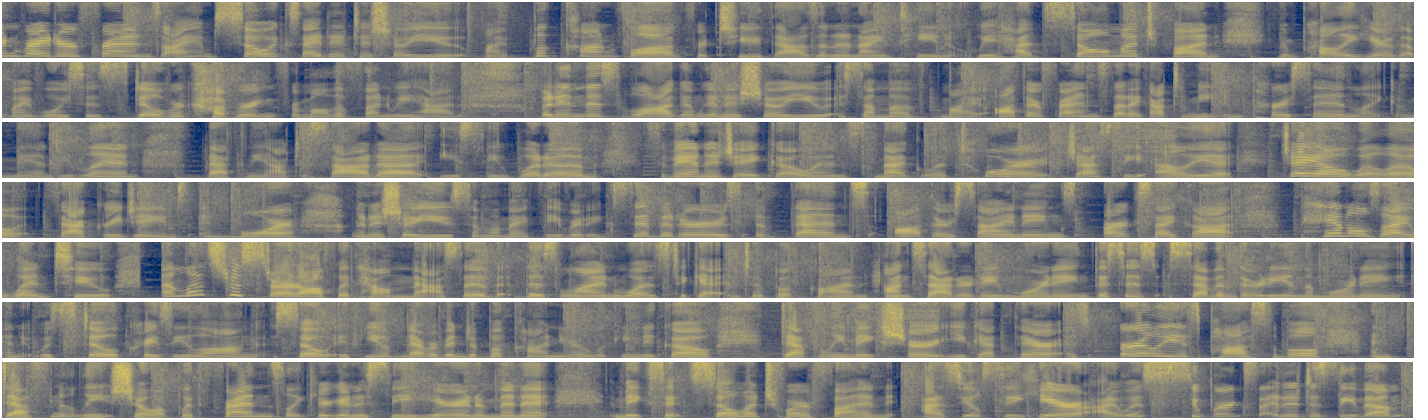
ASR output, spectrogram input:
and writer friends, I am so excited to show you my BookCon vlog for 2019. We had so much fun. You can probably hear that my voice is still recovering from all the fun we had. But in this vlog, I'm going to show you some of my author friends that I got to meet in person, like Mandy Lynn, Bethany Atazadeh, E.C. Woodham, Savannah J. Goins, Meg LaTorre, Jesse Elliott, J.L. Willow, Zachary James, and more. I'm going to show you some of my favorite exhibitors, events, author signings, arcs I got, panels I went to, and let's just start off with how massive this line was to get into BookCon on Saturday morning. This is 7:30 in the morning and it was still crazy long. So if you've never been to BookCon, you're looking to go, definitely make sure you get there as early as possible and definitely show up with friends like you're to see here in a minute. It makes it so much more fun. As you'll see here, I was super excited to see them.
